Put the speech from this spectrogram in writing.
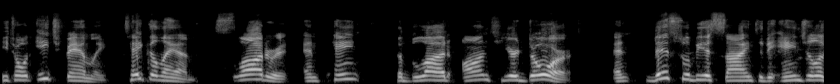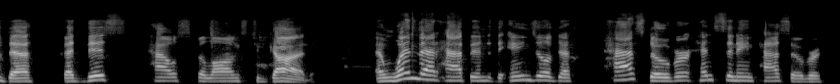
He told each family, take a lamb, slaughter it, and paint the blood onto your door. And this will be a sign to the angel of death that this house belongs to God. And when that happened, the angel of death passed over, hence the name Passover,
